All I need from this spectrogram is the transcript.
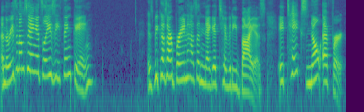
And the reason I'm saying it's lazy thinking is because our brain has a negativity bias. It takes no effort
